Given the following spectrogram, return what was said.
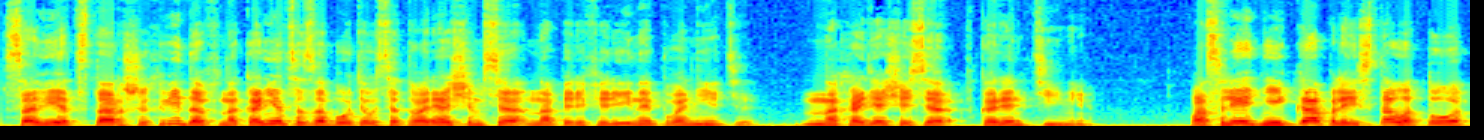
Совет старших видов наконец озаботился творящимся на периферийной планете, находящейся в карантине. Последней каплей стало то,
